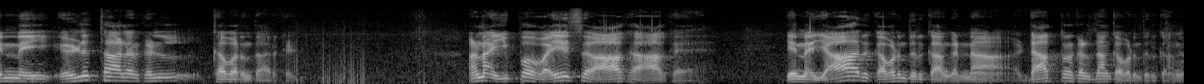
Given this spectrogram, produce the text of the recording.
என்னை எழுத்தாளர்கள் கவர்ந்தார்கள். ஆனால் இப்போ வயசு ஆக ஆக என்னை யார் கவர்ந்திருக்காங்கன்னா டாக்டர்கள் தான் கவர்ந்திருக்காங்க.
